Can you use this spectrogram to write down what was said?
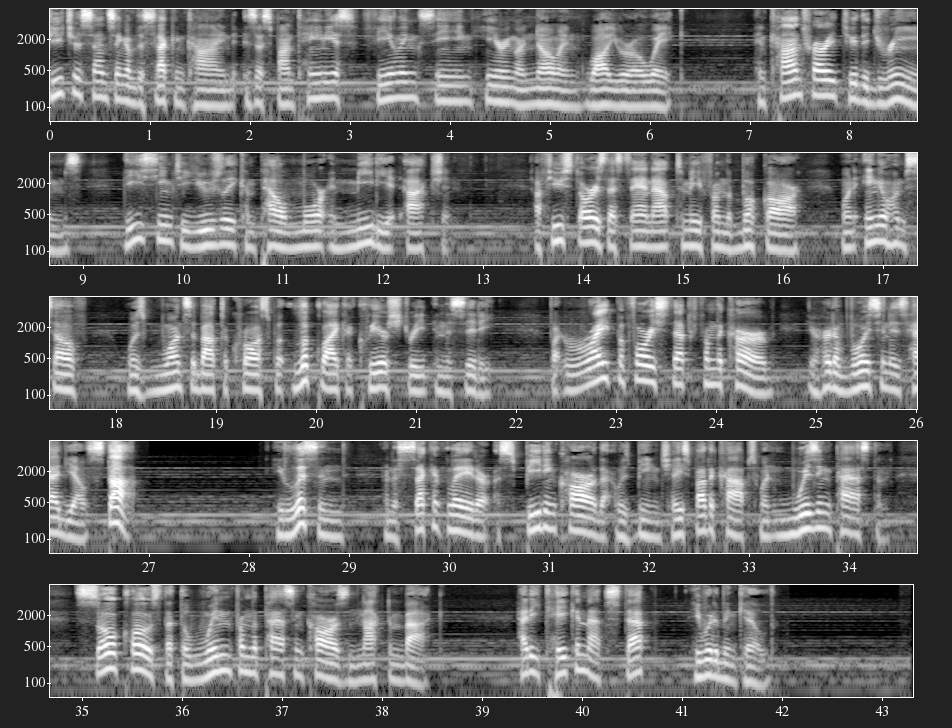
Future sensing of the second kind is a spontaneous feeling, seeing, hearing, or knowing while you are awake and contrary to the dreams, these seem to usually compel more immediate action. A few stories that stand out to me from the book are when Ingo himself was once about to cross what looked like a clear street in the city, but right before he stepped from the curb, he heard a voice in his head yell, Stop! He listened, and a second later, a speeding car that was being chased by the cops went whizzing past him so close that the wind from the passing cars knocked him back. Had he taken that step, he would have been killed.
